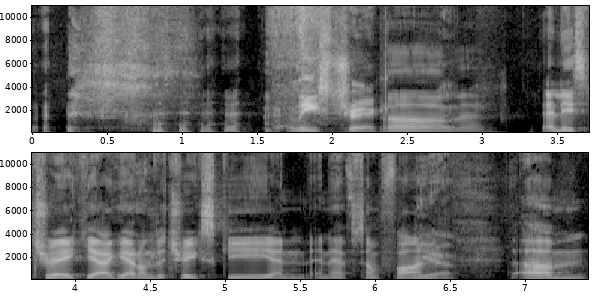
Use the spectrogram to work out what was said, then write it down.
at least trick. Oh but- man. At least trick, yeah. Get on the trick ski and, and have some fun. yeah. Um,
